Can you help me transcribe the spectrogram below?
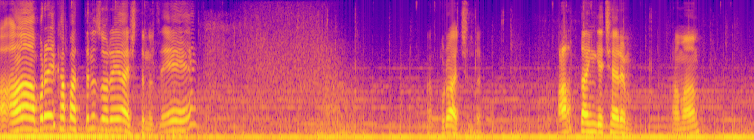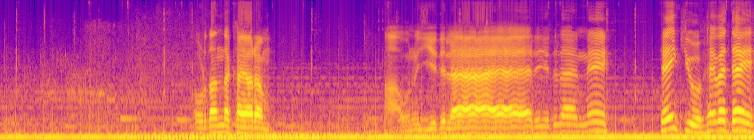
Aa burayı kapattınız orayı açtınız. Ee? Ha, bura açıldı. Alttan geçerim. Tamam. Oradan da kayarım. Aa onu yediler. Yediler ne? Thank you. Have a day.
